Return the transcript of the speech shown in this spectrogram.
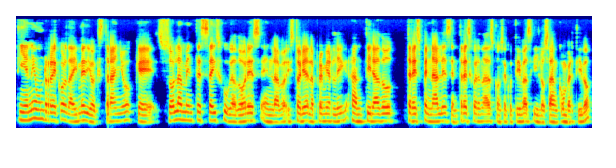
tiene un récord ahí medio extraño que solamente seis jugadores en la historia de la Premier League han tirado tres penales en tres jornadas consecutivas y los han convertido.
